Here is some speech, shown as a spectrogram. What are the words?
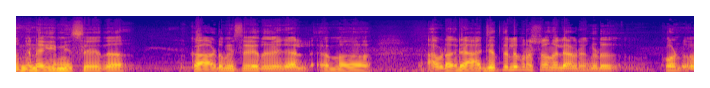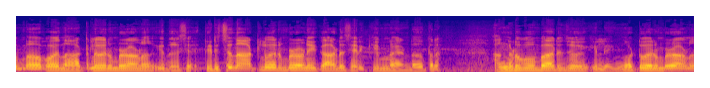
അങ്ങനെ ഈ മിസ് ചെയ്ത കാർഡ് മിസ് ചെയ്ത് കഴിഞ്ഞാൽ അവിടെ രാജ്യത്തിൽ പ്രശ്നമൊന്നുമില്ല. അവരങ്ങോട്ട് കൊണ്ട് പോയി നാട്ടിൽ വരുമ്പോഴാണ് ഇത് തിരിച്ച് നാട്ടിൽ വരുമ്പോഴാണ് ഈ കാർഡ് ശരിക്കും വേണ്ടത് അത്ര അങ്ങോട്ട് പോകുമ്പോൾ ആരും ചോദിക്കില്ല. ഇങ്ങോട്ട് വരുമ്പോഴാണ്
